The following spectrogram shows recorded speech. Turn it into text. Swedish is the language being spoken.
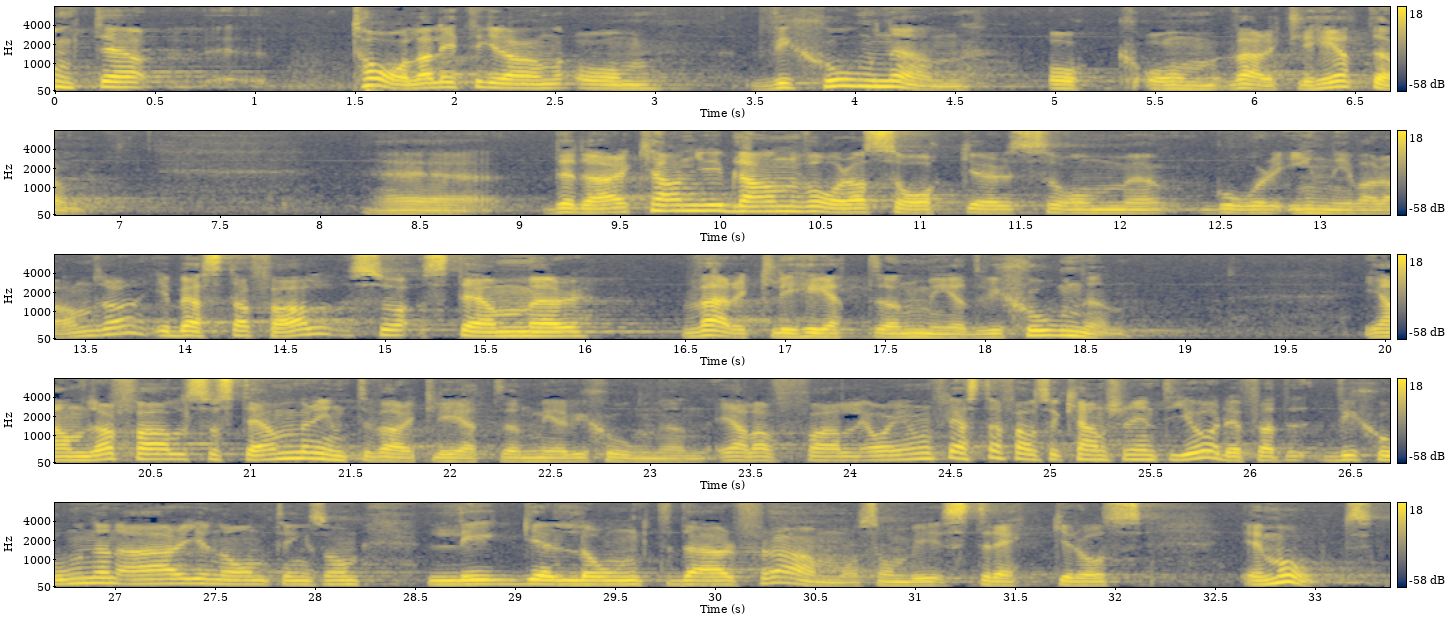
tänkte eh, tala lite grann om visionen och om verkligheten. Eh, det där kan ju ibland vara saker som eh, går in i varandra. I bästa fall så stämmer verkligheten med visionen. I andra fall så stämmer inte verkligheten med visionen. I alla fall, ja, i de flesta fall så kanske det inte gör det för att visionen är ju någonting som ligger långt där fram och som vi sträcker oss emot.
